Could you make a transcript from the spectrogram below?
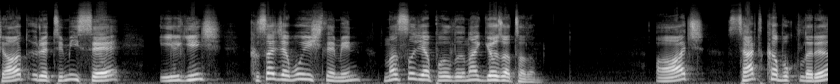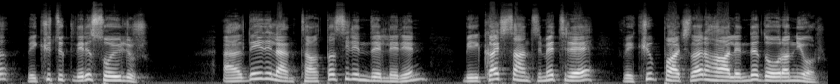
kağıt üretimi ise ilginç. Kısaca bu işlemin nasıl yapıldığına göz atalım. Ağaç sert kabukları ve kütükleri soyulur. Elde edilen tahta silindirlerin birkaç santimetre ve küp parçalar halinde doğranıyor.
